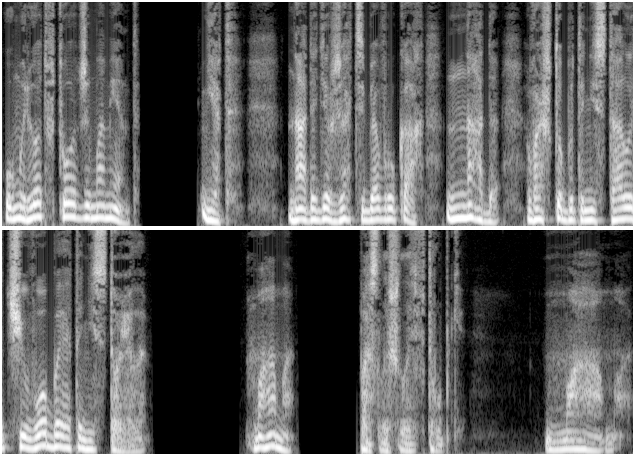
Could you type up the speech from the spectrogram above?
Умрет в тот же момент. Нет, надо держать себя в руках. Надо, во что бы то ни стало, чего бы это ни стоило. «Мама!» — послышалось в трубке. «Мама!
